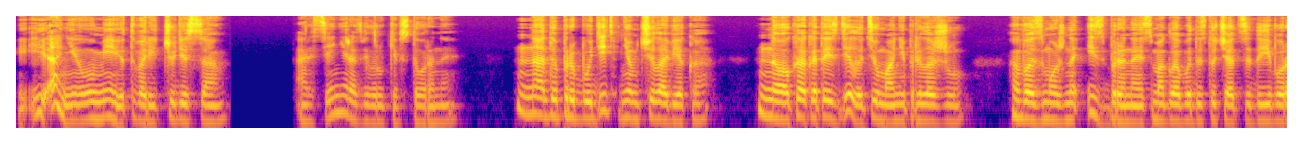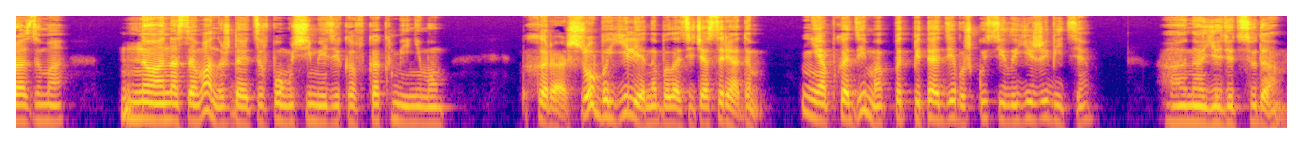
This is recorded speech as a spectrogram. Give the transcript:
«Я не умею творить чудеса», Арсений развел руки в стороны. «Надо пробудить в нем человека. Но как это сделать, ума не приложу. Возможно, избранная смогла бы достучаться до его разума, но она сама нуждается в помощи медиков, как минимум. Хорошо бы Елена была сейчас рядом. Необходимо подпитать девушку силой ежевите. «Она едет сюда»,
